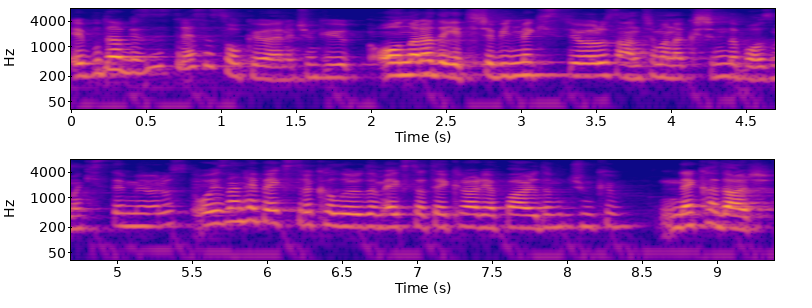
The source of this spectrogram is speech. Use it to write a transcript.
E bu da bizi strese sokuyor yani çünkü onlara da yetişebilmek istiyoruz, antrenman akışını da bozmak istemiyoruz. O yüzden hep ekstra kalırdım, ekstra tekrar yapardım çünkü ne kadar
